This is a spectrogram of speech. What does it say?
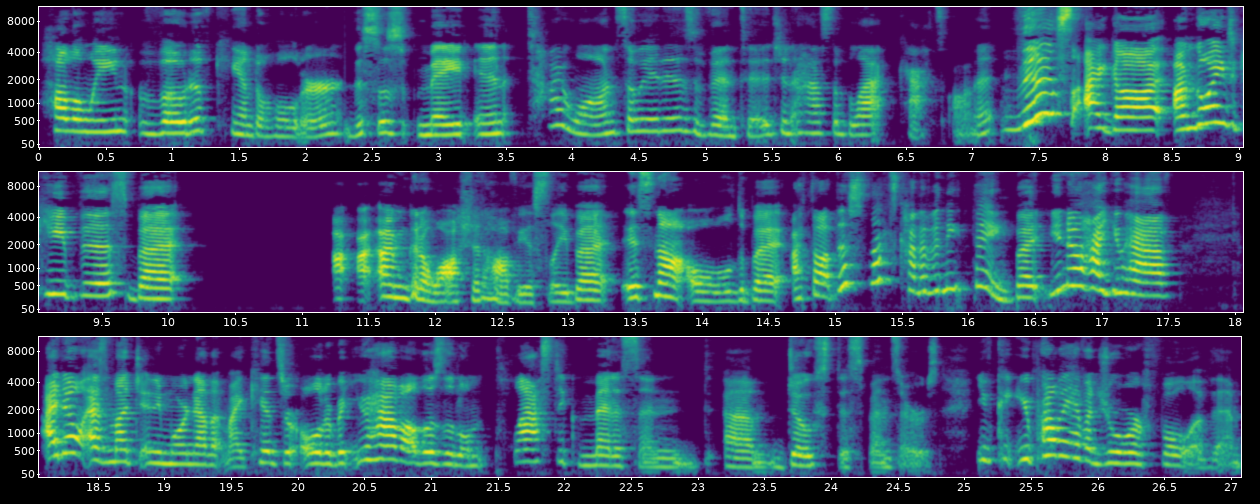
Halloween votive candle holder. This is made in Taiwan, so it is vintage and it has the black cats on it. This I got, I'm going to keep this, but I, am to wash it obviously, but it's not old, but I thought this, that's kind of a neat thing. But you know how you have I don't as much anymore now that my kids are older, but you have all those little plastic medicine um, dose dispensers. You, you probably have a drawer full of them.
